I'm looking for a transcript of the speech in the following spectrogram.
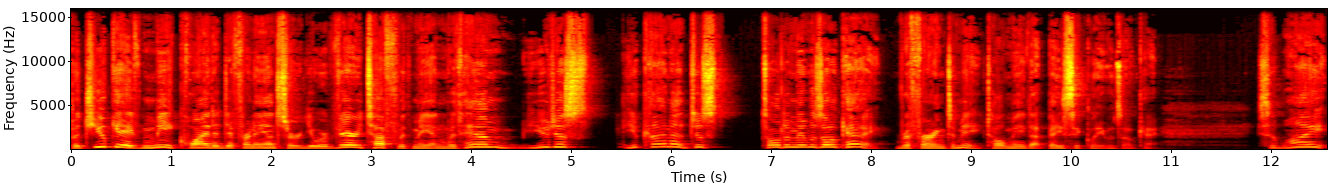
But you gave me quite a different answer. You were very tough with me, and with him, you just, you kind of just told him it was okay, referring to me, told me that basically it was okay. He said, Why,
